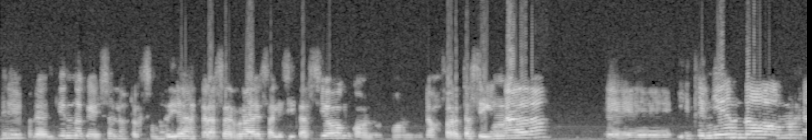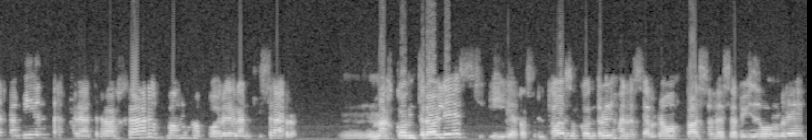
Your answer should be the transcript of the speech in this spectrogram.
eh, pero entiendo que ya en los próximos días estará cerrada esa licitación con, la oferta asignada. Eh, y teniendo más herramientas para trabajar, vamos a poder garantizar más controles y el resultado de esos controles van a ser nuevos pasos de servidumbre,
